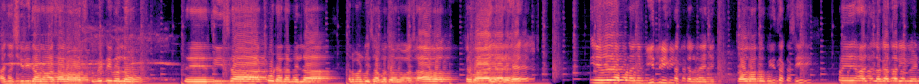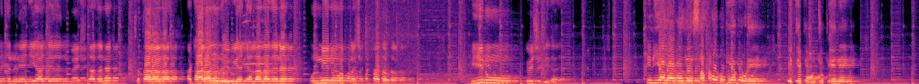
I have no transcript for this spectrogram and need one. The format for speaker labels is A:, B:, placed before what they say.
A: ਹਾਂਜੀ, Shri Damdama Sahib horse committee ਵੱਲੋਂ ਤੇ ਤੀਸਰਾ ਘੋੜਿਆਂ ਦਾ ਮੇਲਾ ਤਲਵੰਡੀ ਸਾਬੋ ਦਮਦਮਾ ਸਾਹਿਬ ਕਰਵਾਇਆ ਜਾ ਰਿਹਾ ਹੈ। ਇਹ ਆਪਣਾ ਜੀ 20 ਤਰੀਕ ਤੱਕ ਚੱਲਣਾ ਹੈ ਜੀ 14 ਤੋਂ 20 ਤੱਕ ਸੀ। ਆਪਣੇ ਅੱਜ ਲਗਾਤਾਰ ਇਵੈਂਟ ਚੱਲਣੇ ਆ ਜੀ, ਅੱਜ ਨਮੈਸ਼ ਦਾ ਦਿਨ ਹੈ 17 ਦਾ 18 ਨੂੰ ਰੇਬੀਆ ਚਾਲਾਂ ਦਾ ਦਿਨ ਹੈ 19 ਨੂੰ ਆਪਣਾ ਛਪੱਟਾ ਦੌੜਾ ਦਾ ਦਿਨ ਹੈ। 20 ਨੂੰ ਕਵਿਸ਼ਰੀ ਦਾ ਹੈ।
B: ਇੰਡੀਆ ਲੈਵਲ ਦੇ ਸਭ ਤੋਂ ਵਧੀਆ ਘੋੜੇ ਇੱਥੇ ਪਹੁੰਚ ਚੁੱਕੇ ਨੇ।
